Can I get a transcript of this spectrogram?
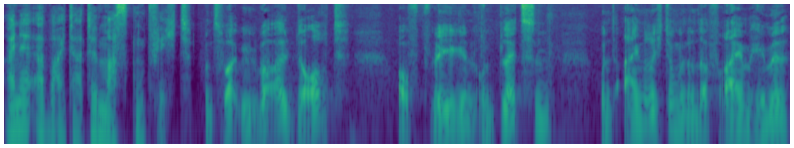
eine erweiterte Maskenpflicht. Und zwar überall dort auf Pflegen und Plätzen und Einrichtungen unter freiem Himmel,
